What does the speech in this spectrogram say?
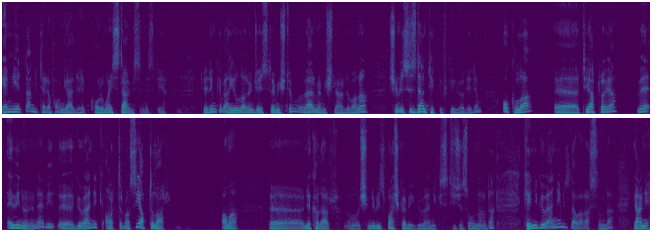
emniyetten bir telefon geldi. Koruma ister misiniz diye. Dedim ki ben yıllar önce istemiştim. Vermemişlerdi bana. Şimdi sizden teklif geliyor dedim. Okula, e, tiyatroya ve evin önüne bir e, güvenlik arttırması yaptılar. Ama e, ne kadar şimdi biz başka bir güvenlik isteyeceğiz onlardan. Kendi güvenliğimiz de var aslında. Yani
